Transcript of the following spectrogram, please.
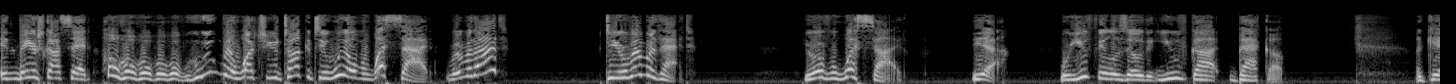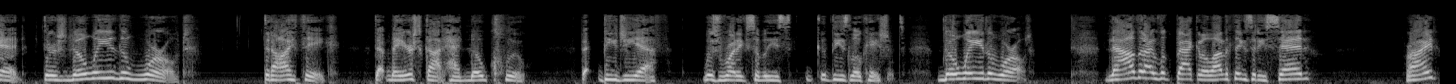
And Mayor Scott said, ho, ho, ho, ho, ho, who you been watching you talking to? We over West Side. Remember that? Do you remember that? You're over West Side. Yeah. Where you feel as though that you've got backup. Again, there's no way in the world that I think that Mayor Scott had no clue that BGF was running some of these these locations. No way in the world. Now that I look back at a lot of things that he said, right?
